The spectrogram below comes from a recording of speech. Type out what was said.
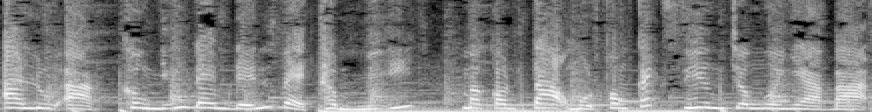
Aluac không những đem đến vẻ thẩm mỹ mà còn tạo một phong cách riêng cho ngôi nhà bạn.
